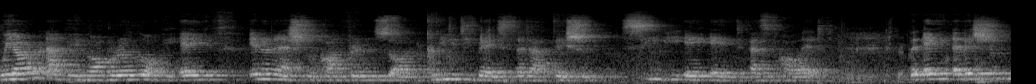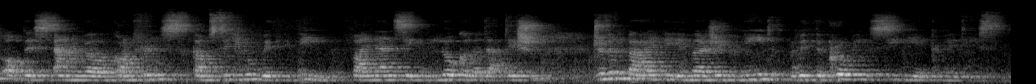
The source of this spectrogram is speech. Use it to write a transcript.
We are at the inaugural of the 8th International Conference on Community-Based Adaptation, CBA 8 as we call it. The 8th edition of this annual conference comes to you with the theme Financing Local Adaptation, driven by the emerging need with the growing CBA communities.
